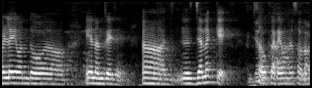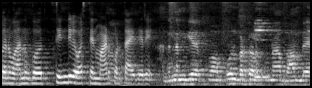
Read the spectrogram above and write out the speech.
ಒಳ್ಳೆಯ ಒಂದು ಏನಂದರೆ ಜನಕ್ಕೆ ಸೌಕರ್ಯವನ್ನು ಸೌಲಭ್ಯವನ್ನು ಅನುಗೋ ತಿಂಡಿ ವ್ಯವಸ್ಥೆಯನ್ನು ಮಾಡಿಕೊಡ್ತಾ ಇದ್ದೀರಿ. ಅಂದ್ರೆ ನಮಗೆ ಫೋನ್ ಬರ್ತಾವಲ್ಲ ಪುನಃ ಬಾಂಬೆ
